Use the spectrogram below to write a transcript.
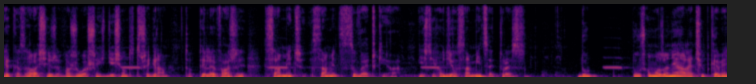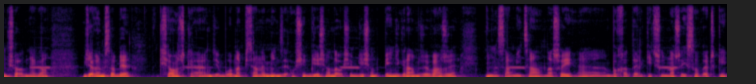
I okazało się, że ważyła 63 gram. To tyle waży samiec, samiec suweczki. A jeśli chodzi o samicę, która jest du dużo, może nie, ale ciutkę większa od niego, wziąłem sobie książkę, gdzie było napisane między 80 a 85 gram, że waży mm, samica naszej e, bohaterki, czyli naszej suweczki.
